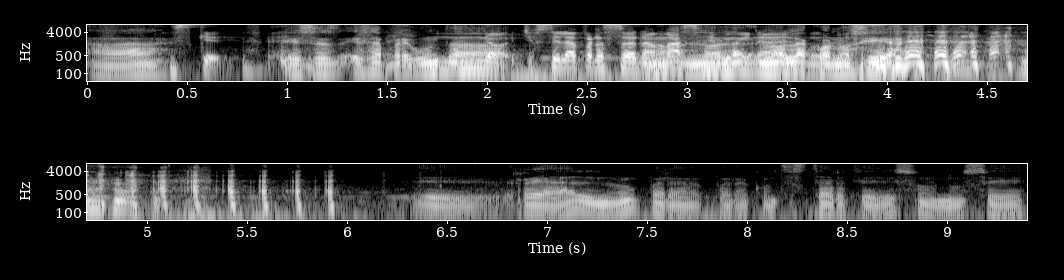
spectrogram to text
Ah, es que esa, pregunta. No, yo soy la persona más no no la conocía. Eh, real, ¿no? Para, para contestarte eso, no sé.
